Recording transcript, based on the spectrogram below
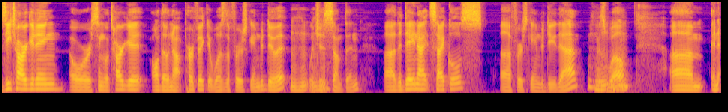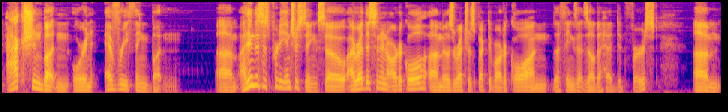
Z targeting or single target, although not perfect, it was the first game to do it, Mhm, which mhm. is something. Uh, the day night cycles, uh, first game to do that as Mhm, well. Um, an action button or an everything button. Um, I think this is pretty interesting. So I read this in an article. Um, it was a retrospective article on the things that Zelda Head did first. Um,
